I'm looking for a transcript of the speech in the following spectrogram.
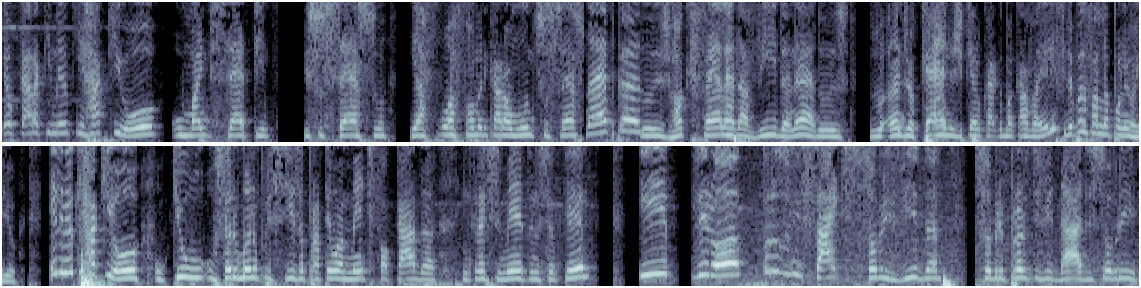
É o cara que meio que hackeou o mindset de sucesso e a, uma forma de encarar o mundo de sucesso. Na época dos Rockefeller da vida, né? Dos, do Andrew Carnegie, que era o cara que bancava ele, enfim, depois eu falo Napoleão Hill. Ele meio que hackeou o que o, o ser humano precisa para ter uma mente focada em crescimento, não sei o quê. E virou todos os insights sobre vida, sobre produtividade, sobre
